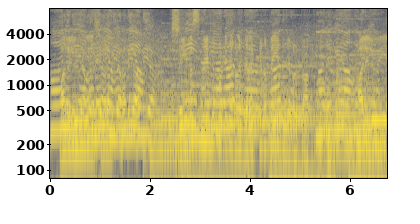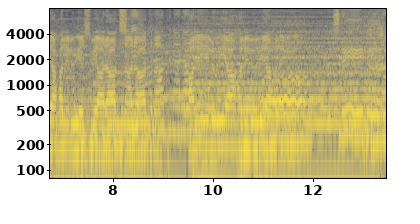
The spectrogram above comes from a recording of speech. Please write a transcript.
ശ്രുതികടെ ഹല്ലേലൂയ ഹല്ലേലൂയ ഹല്ലേലൂയ. ദൈവസ്നേഹം കൊണ്ട് ഞങ്ങളെ നിറയ്ക്കണമേ എന്ന് ഞങ്ങൾ പ്രാർത്ഥിക്കുന്നു. ഹല്ലേലൂയ ഹല്ലേലൂയ. യേശുവേ ആരാധന ആരാധന. ഹല്ലേലൂയ ഹല്ലേലൂയ ഹല്ലേലൂയ. സ്നേഹരാജാവേ.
